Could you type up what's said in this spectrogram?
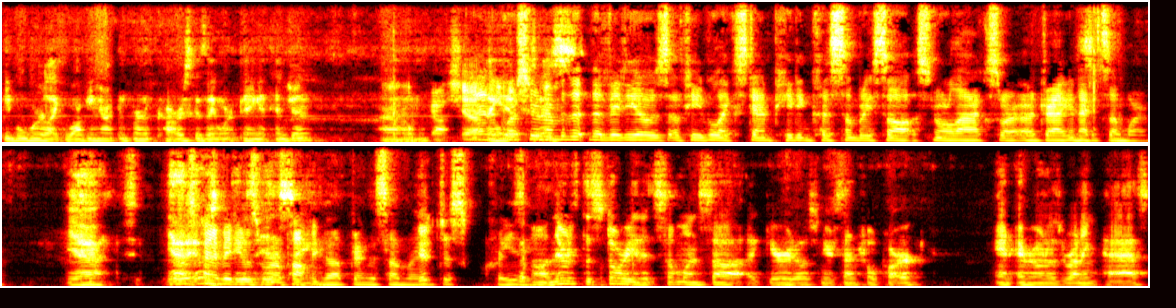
People were like walking out in front of cars because they weren't paying attention. Um, Gosh, yeah. and of course, you remember the, the videos of people like stampeding because somebody saw a Snorlax or a Dragonite somewhere. yeah, yeah. Those kind of was- it videos was were insane. popping up during the summer. It- just crazy. Oh, and there was the story that someone saw a Gyarados near Central Park, and everyone was running past,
